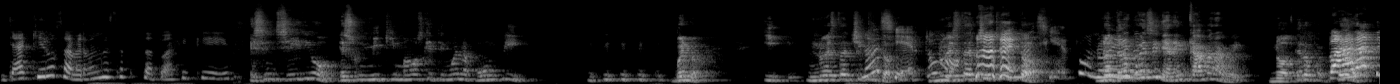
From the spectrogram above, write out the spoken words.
Ya quiero saber dónde está tu tatuaje, ¿qué es? es en serio. Es un Mickey Mouse que tengo en la pompi. Bueno, y no está chiquito. No es cierto. No está chiquito. no es cierto. No, No te lo puedo enseñar en cámara, güey. No te lo puedo. Párate,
